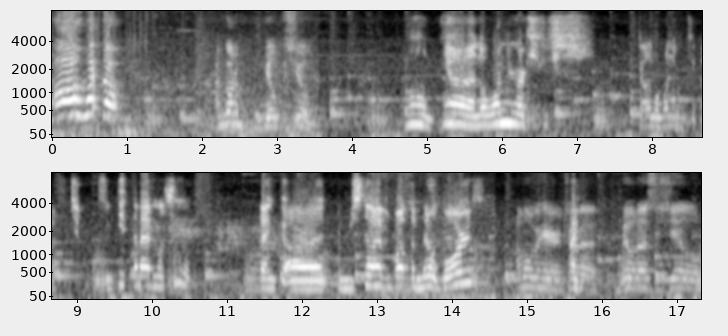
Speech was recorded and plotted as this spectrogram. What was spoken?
Oh, what the? I'm gonna build the shield. Oh, yeah, no wonder I God, no wonder I forget, forget that I have no shield. Thank God. We still haven't bought the middle doors? I'm over here trying to build us a shield,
